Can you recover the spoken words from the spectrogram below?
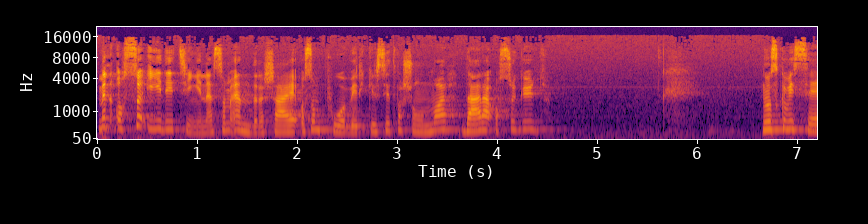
Men også i de tingene som endrer seg, og som påvirker situasjonen vår, der er også Gud. Nå skal vi se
